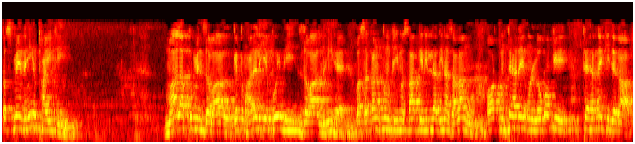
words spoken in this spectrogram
قسمیں نہیں اٹھائی تھی؟ مالکم من زوال، کہ تمہارے لیے کوئی بھی زوال نہیں ہے۔ وسکن تم فی مساکن اللہ دینا ظالم اور تم ٹھہرے ان لوگوں کی، ٹھہرنے کی جگہ۔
